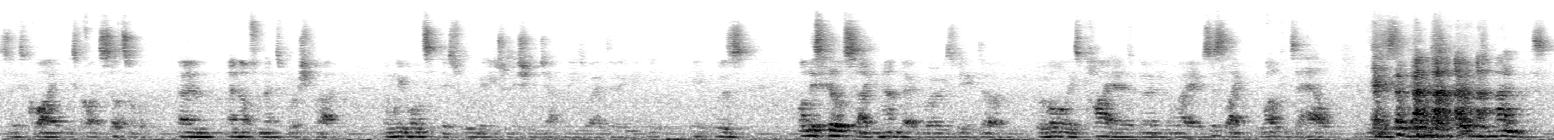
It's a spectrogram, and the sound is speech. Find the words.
So it's quite, it's quite subtle. Um, and often that's brushed back. And we wanted this really traditional Japanese way of doing it. It, it was on this hillside in Andover where it was being done, with all these pyres burning away. It was just like welcome to hell. It was, it was, it was madness.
